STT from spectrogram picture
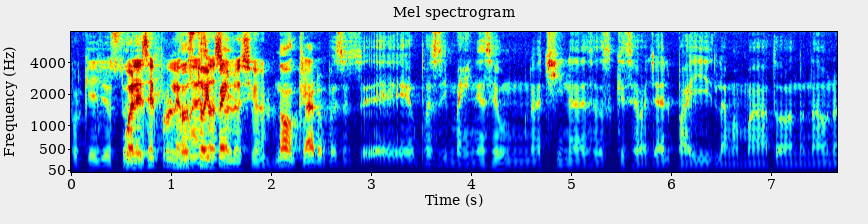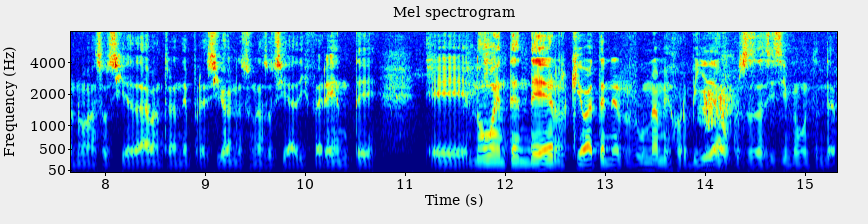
porque yo estoy... ¿Cuál es el problema de esa solución? No, claro, pues, eh, pues imagínese una china de esas que se vaya del país, la mamá toda abandonada, una nueva sociedad, va a entrar en depresión, es una sociedad diferente, eh, no va a entender que va a tener una mejor vida o cosas así, sí me voy a entender.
